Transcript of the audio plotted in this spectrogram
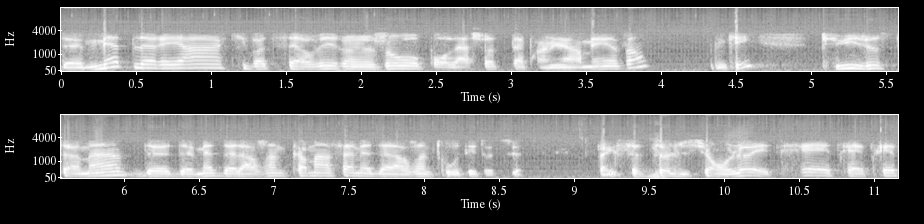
de mettre le REER qui va te servir un jour pour l'achat de ta première maison. OK? Puis, justement, de, de mettre de l'argent, de commencer à mettre de l'argent de côté tout de suite cette solution-là est très, très, très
